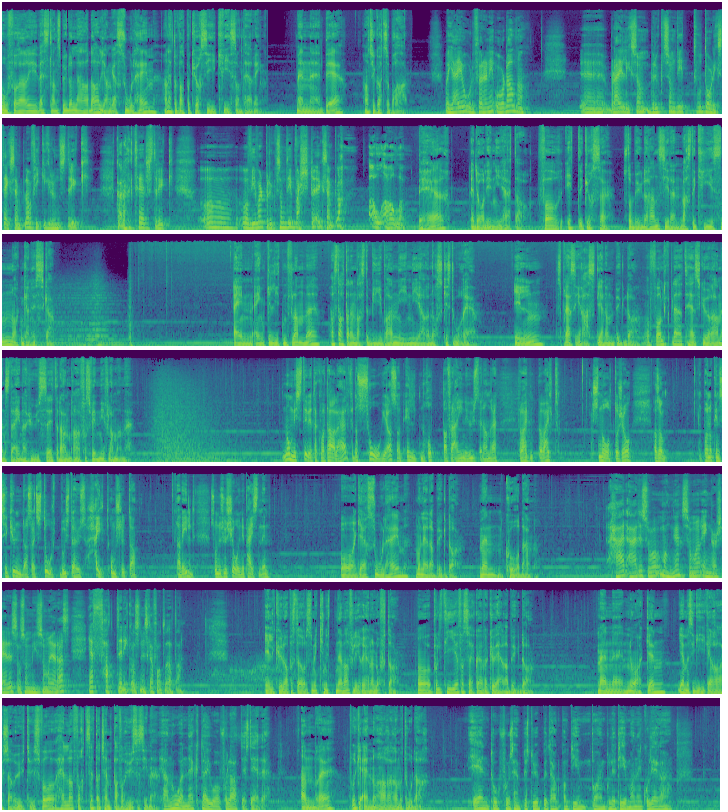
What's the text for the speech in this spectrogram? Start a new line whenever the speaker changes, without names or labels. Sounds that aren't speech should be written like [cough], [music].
Ordfører i vestlandsbygda Lærdal, Janger Solheim, har nettopp vært på kurs i krisehåndtering. Men eh, det har ikke gått så bra.
Og jeg og ordføreren i Årdal da, eh, blei liksom brukt som de to dårligste eksemplene og fikk i grunnen stryk. [laughs] Karakterstryk. Og, og vi ble brukt som de verste eksemplene. [laughs] Alle, alle.
Det her er dårlige nyheter. For etter kurset står bygda hans i den verste krisen noen kan huske. En enkel liten flamme har starta den verste bybrannen i nyere norsk historie. Ilden sprer seg raskt gjennom bygda, og folk blir tilskuere mens det ene huset etter det andre forsvinner i flammene.
Nå mister vi dette kvartalet her, for da så jeg altså at elden hoppa fra ene hus til det andre. Det var helt, det var helt snålt å se. Altså, på noen sekunder så var et stort bostadhus helt omslutta av ild, som du skulle se inn i peisen din.
Og Geir Solheim må lede bygda. Men hvordan?
Her er det så mange som må engasjeres, og så mye som må gjøres. Jeg fatter ikke åssen vi skal få til dette.
Ildkuler på størrelse med knyttnever flyr gjennom lufta, og politiet forsøker å evakuere bygda. Men eh, noen gjemmer seg i garasjer og uthus for å heller fortsette å kjempe for huset sine.
Ja, Noen nekter jo å forlate stedet.
Andre bruker enda hardere metoder.
En tok f.eks. strupetak på en politimann, en kollega.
